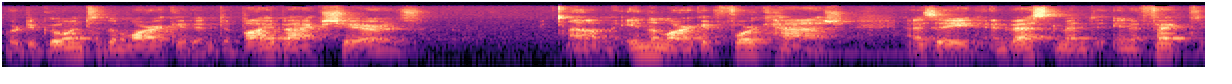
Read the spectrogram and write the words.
or to go into the market and to buy back shares um, in the market for cash as a investment, in effect,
